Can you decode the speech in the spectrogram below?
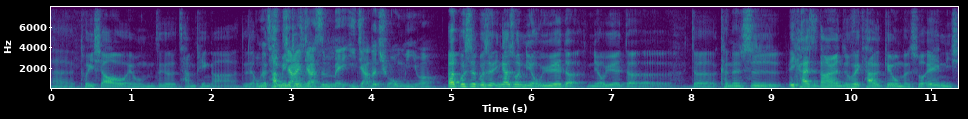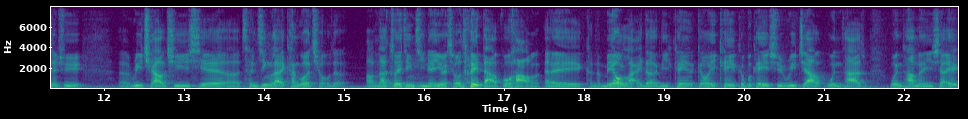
呃，推销哎我们这个产品啊，对不对？我们产品、就是、一家一家是每一家的球迷吗？呃，不是不是，应该说纽约的纽约的。的可能是一开始当然就会他给我们说，哎，你先去呃 reach out 去一些呃曾经来看过球的啊，那最近几年因为球队打不好，哎，可能没有来的，你可以跟我可以可不可以去 reach out 问他问他们一下，哎，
